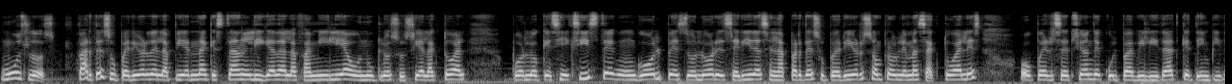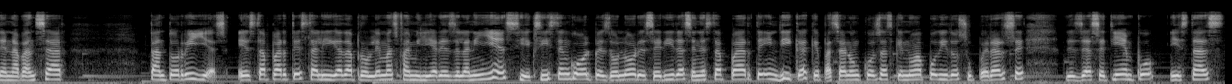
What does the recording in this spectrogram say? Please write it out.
Muslos, parte superior de la pierna que están ligada a la familia o núcleo social actual, por lo que si existen golpes, dolores, heridas en la parte superior son problemas actuales o percepción de culpabilidad que te impiden avanzar. Pantorrillas. Esta parte está ligada a problemas familiares de la niñez. Si existen golpes, dolores, heridas en esta parte, indica que pasaron cosas que no ha podido superarse desde hace tiempo y estás,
